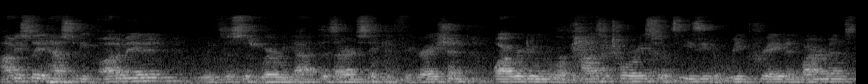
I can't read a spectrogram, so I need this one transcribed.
Obviously, it has to be automated. This is where we got desired state configuration, why we're doing a repository so it's easy to recreate environments,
